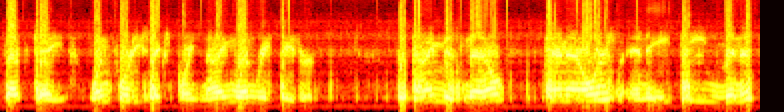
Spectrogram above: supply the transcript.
FFK 146.91 repeater. The time is now 10 hours and 18 minutes.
